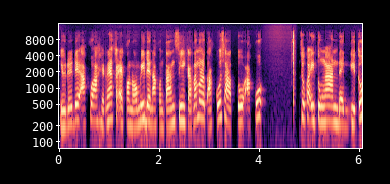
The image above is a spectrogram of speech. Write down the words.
ya udah deh aku akhirnya ke ekonomi dan akuntansi. Karena menurut aku satu aku suka hitungan dan itu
